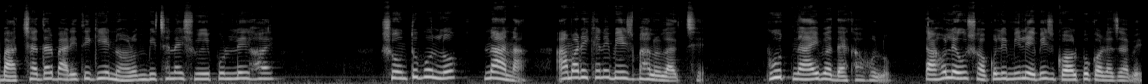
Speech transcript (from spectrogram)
বাচ্চাদার বাড়িতে গিয়ে নরম বিছানায় শুয়ে পড়লেই হয়। সন্তু বলল, না না, আমার এখানে বেশ ভালো লাগছে। ভূত নাই বা দেখা হলো। তাহলেও সকলে মিলে বেশ গল্প করা যাবে।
